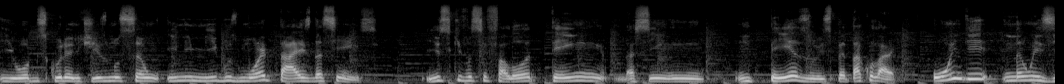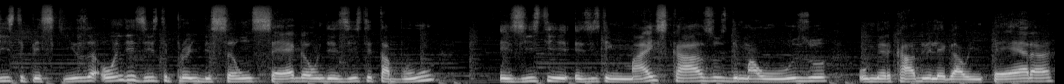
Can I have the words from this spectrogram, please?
e o obscurantismo são inimigos mortais da ciência. Isso que você falou tem assim um, um peso espetacular. Onde não existe pesquisa, onde existe proibição cega, onde existe tabu, existe, existem mais casos de mau uso, o mercado ilegal impera,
